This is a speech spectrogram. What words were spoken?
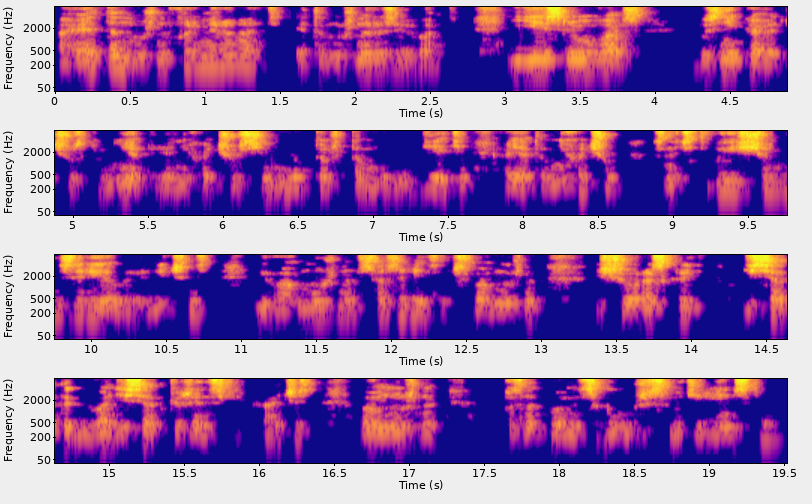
А это нужно формировать, это нужно развивать. И если у вас возникает чувство, нет, я не хочу семью, потому что там будут дети, а я этого не хочу, значит, вы еще не зрелая личность, и вам нужно созреть, значит, вам нужно еще раскрыть десяток, два десятка женских качеств, вам нужно познакомиться глубже с материнством.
